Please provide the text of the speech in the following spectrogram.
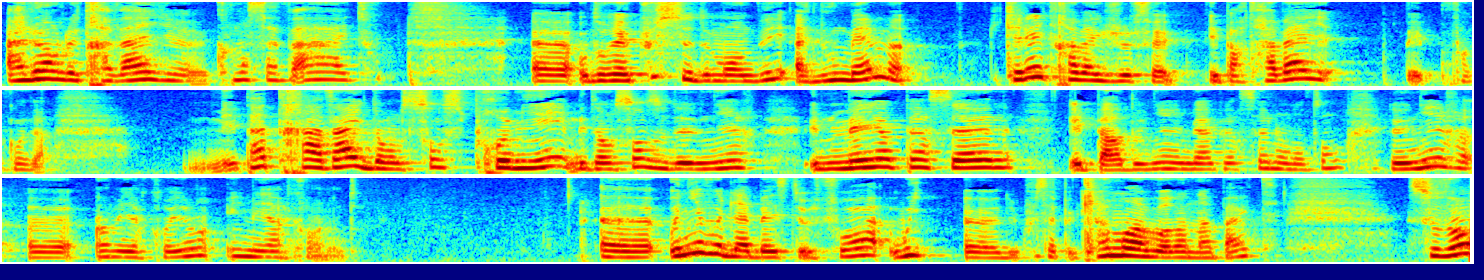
alors le travail, comment ça va et tout, on devrait plus se demander à nous-mêmes quel est le travail que je fais? Et par travail, mais, enfin comment dire, mais pas travail dans le sens premier, mais dans le sens de devenir une meilleure personne, et par devenir une meilleure personne, on entend devenir euh, un meilleur croyant, une meilleure croyante. Euh, au niveau de la baisse de foi, oui, euh, du coup ça peut clairement avoir un impact. Souvent,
